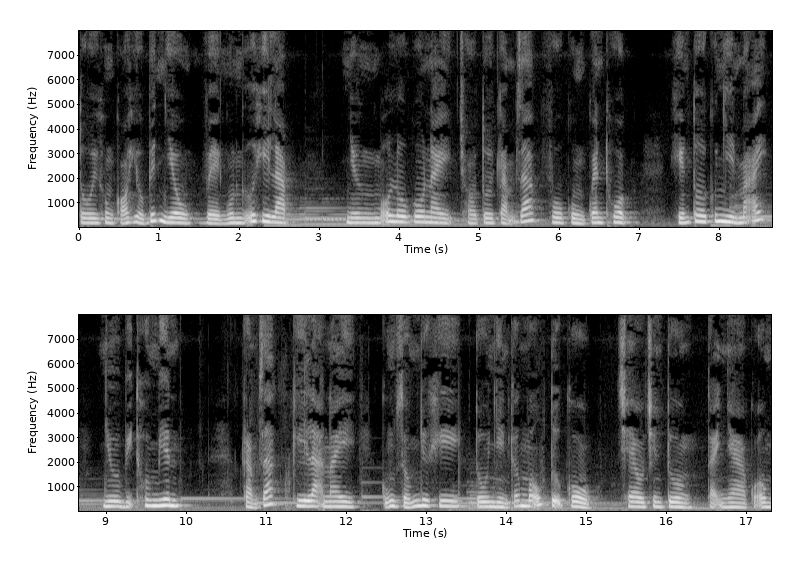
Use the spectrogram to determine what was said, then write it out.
tôi không có hiểu biết nhiều về ngôn ngữ hy lạp, nhưng mẫu logo này cho tôi cảm giác vô cùng quen thuộc, khiến tôi cứ nhìn mãi như bị thôi miên. Cảm giác kỳ lạ này cũng giống như khi tôi nhìn các mẫu tự cổ treo trên tường tại nhà của ông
